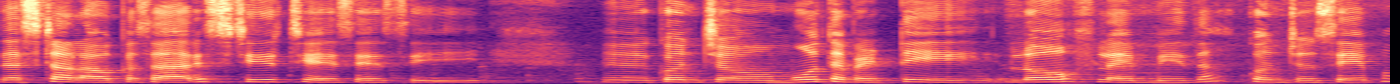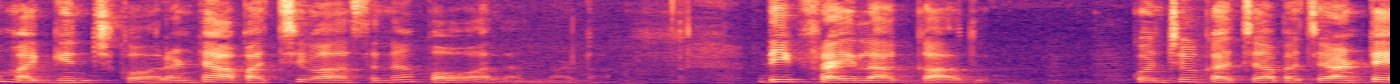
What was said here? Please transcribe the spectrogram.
జస్ట్ అలా ఒకసారి స్టీర్ చేసేసి కొంచెం మూత పెట్టి లో ఫ్లేమ్ మీద కొంచెం సేపు మగ్గించుకోవాలి. అంటే ఆ పచ్చి వాసన పోవాలన్నమాట. డీప్ ఫ్రై లాగ్ కాదు. కొంచెం కచ్చాపచ్చా అంటే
